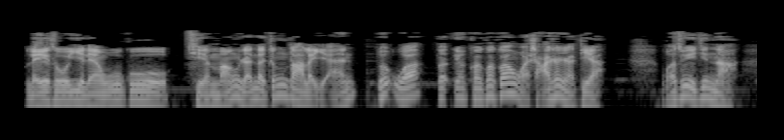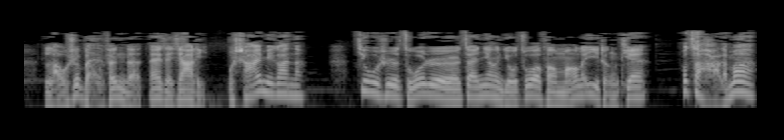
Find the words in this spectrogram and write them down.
雷素一脸无辜且茫然的睁大了眼。我我呃，关关关我啥事啊？爹，我最近呐老实本分的待在家里，我啥也没干呢。就是昨日在酿酒作坊忙了一整天，我咋了吗？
